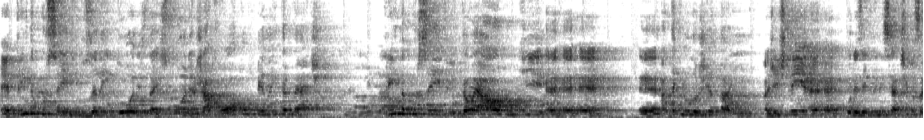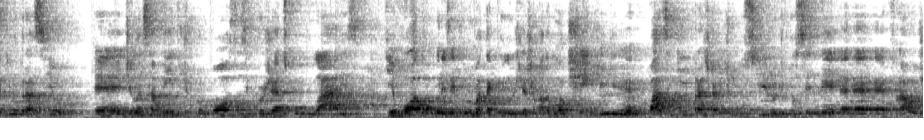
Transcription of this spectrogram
é 30% dos eleitores da Estônia já votam pela internet. 30%. Então é algo que é, é, é, é a tecnologia está aí. A gente tem, é, por exemplo, iniciativas aqui no Brasil de lançamento de propostas e projetos populares que rodam, por exemplo, numa tecnologia chamada blockchain, que é quase que praticamente impossível de você ter é, é, é, fraude,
